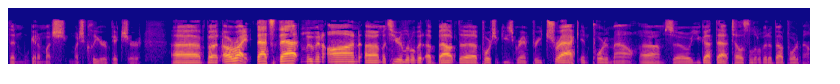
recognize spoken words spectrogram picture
then we'll get a much much clearer picture. Uh, but all right, that's that. Moving on, um, let's hear a little bit about the Portuguese Grand Prix track in Portimao. Um, so you got that. Tell us a little bit about Portimao.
